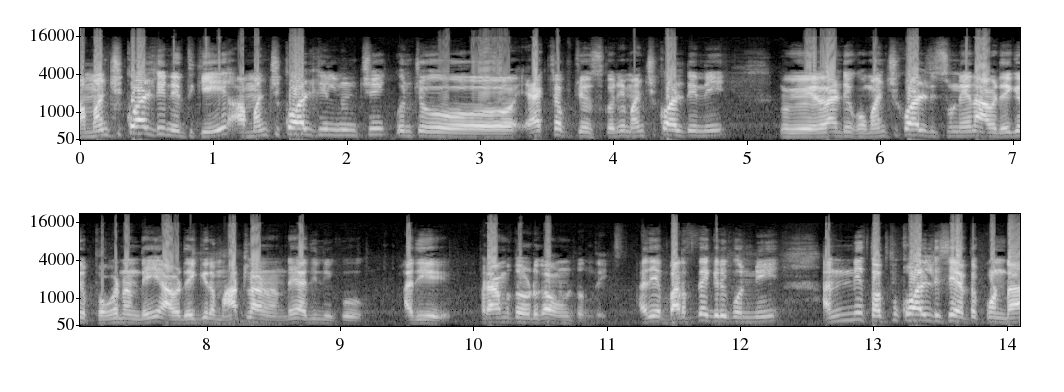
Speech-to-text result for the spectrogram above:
ఆ మంచి క్వాలిటీని ఎతికి ఆ మంచి క్వాలిటీ నుంచి కొంచెం యాక్సెప్ట్ చేసుకొని మంచి క్వాలిటీని నువ్వు ఇలాంటి ఒక మంచి క్వాలిటీస్ ఉన్నాయని ఆవిడ దగ్గర పొగడండి ఆవిడ దగ్గర మాట్లాడండి అది నీకు అది ప్రేమతోడుగా ఉంటుంది. అదే భర్త దగ్గర కొన్ని అన్ని తప్పు క్వాలిటీసే ఎతకుండా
